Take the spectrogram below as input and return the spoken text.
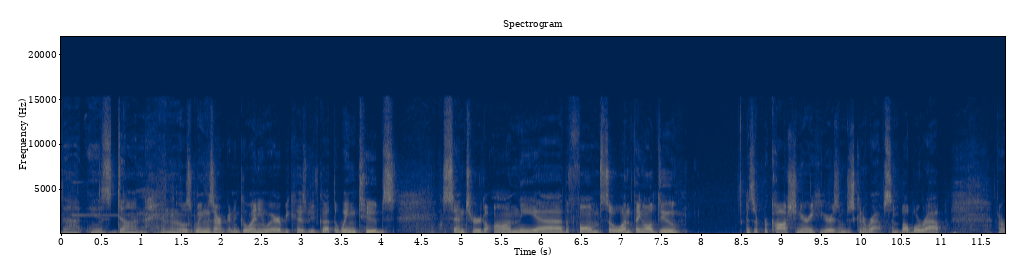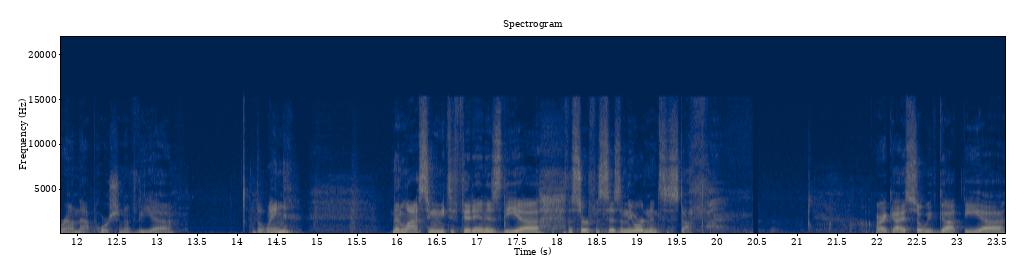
that is done. And then those wings aren't gonna go anywhere because we've got the wing tubes centered on the, uh, the foam. So one thing I'll do as a precautionary here is I'm just gonna wrap some bubble wrap around that portion of the, uh, the wing. And then last thing we need to fit in is the uh, the surfaces and the ordnances stuff. All right, guys. So we've got the uh,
